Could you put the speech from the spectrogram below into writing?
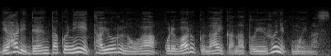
やはり電卓に頼るのはこれ悪くないかなというふうに思います。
